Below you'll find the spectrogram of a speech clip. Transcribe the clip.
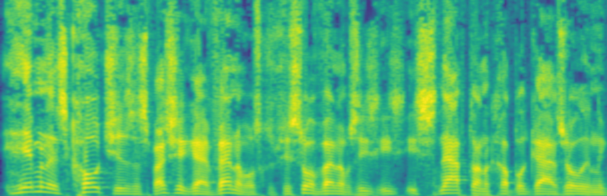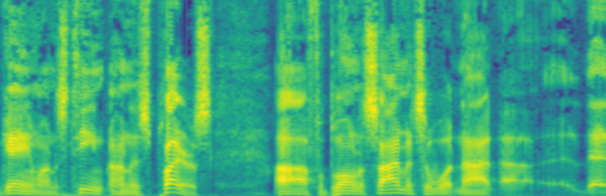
him and his coaches, especially guy Venables, because we saw Venables, he, he, he, snapped on a couple of guys early in the game on his team, on his players uh, for blown assignments and whatnot. Uh, they,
